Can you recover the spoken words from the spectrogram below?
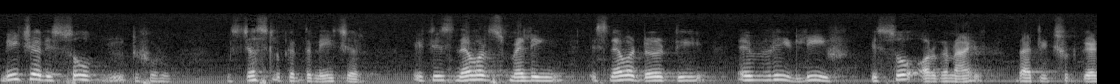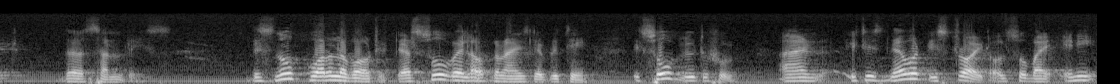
Nature is so beautiful. It's just look at the nature. It is never smelling, it's never dirty. Every leaf is so organized that it should get the sun rays. There's no quarrel about it. They are so well organized, everything. It's so beautiful and it is never destroyed also by any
